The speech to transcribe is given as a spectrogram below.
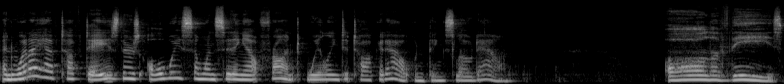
And when I have tough days, there's always someone sitting out front willing to talk it out when things slow down. All of these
